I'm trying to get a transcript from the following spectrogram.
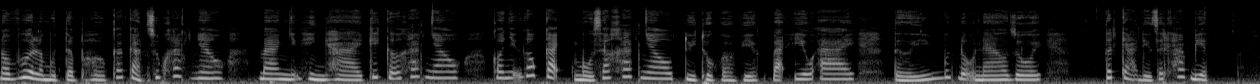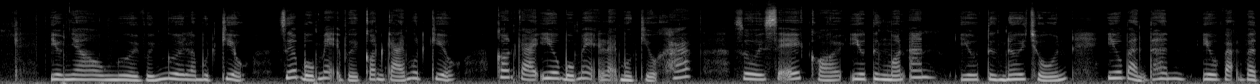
Nó vừa là một tập hợp các cảm xúc khác nhau Mang những hình hài, kích cỡ khác nhau Có những góc cạnh, màu sắc khác nhau Tùy thuộc vào việc bạn yêu ai Tới mức độ nào rồi. Tất cả đều rất khác biệt. Yêu nhau người với người là một kiểu Giữa bố mẹ với con cái một kiểu con cái yêu bố mẹ lại một kiểu khác. Rồi sẽ có yêu từng món ăn yêu từng nơi trốn yêu bản thân yêu vạn vật.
